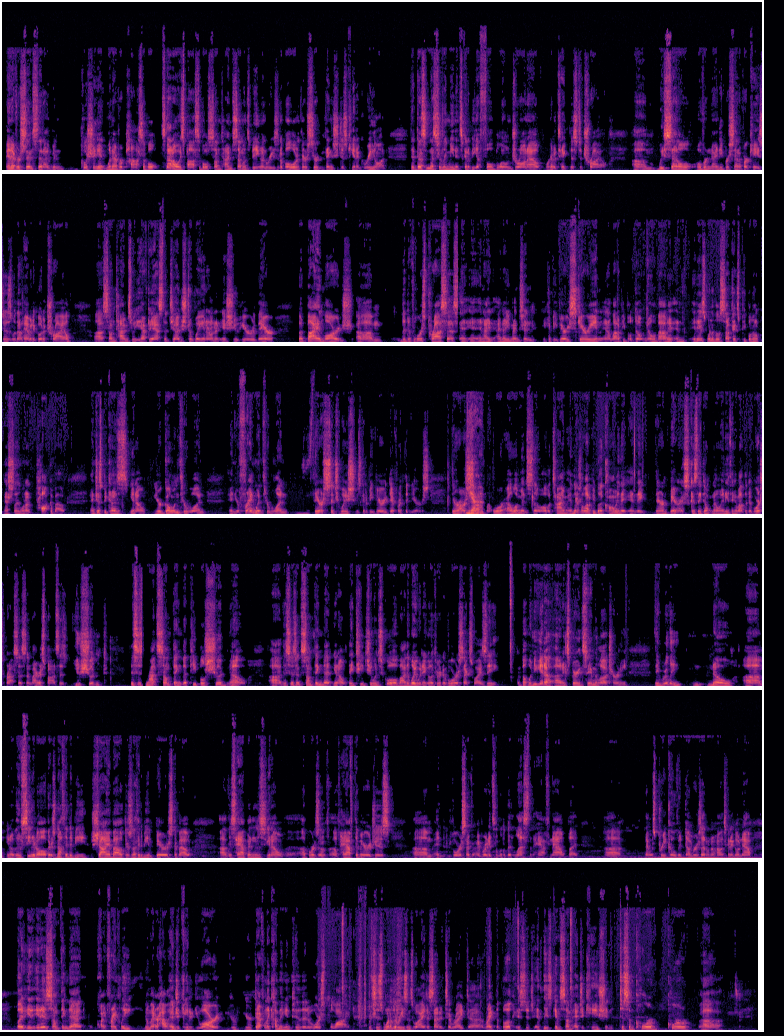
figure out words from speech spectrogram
and ever since then i've been pushing it whenever possible. It's not always possible. Sometimes someone's being unreasonable or there's certain things you just can't agree on. That doesn't necessarily mean it's going to be a full-blown drawn out we're going to take this to trial. Um, we settle over 90% of our cases without having to go to trial. Uh, sometimes we have to ask the judge to weigh in on an issue here or there. But by and large um, the divorce process, and, and I, I, know you mentioned it can be very scary, and, and, a lot of people don't know about it, and it is one of those subjects people don't necessarily want to talk about. And just because you know you're going through one, and your friend went through one, their situation is going to be very different than yours. There are yeah. some core elements though all the time, and there's a lot of people that call me and they they're embarrassed because they don't know anything about the divorce process. And my response is, you shouldn't. This is not something that people should know uh, this isn't something that you know they teach you in school. By the way, when you go through a divorce, X, Y, Z. But when you get a, an experienced family law attorney, they really know. Um, you know, they've seen it all. There's nothing to be shy about. There's nothing to be embarrassed about. Uh, this happens, you know, upwards of, of half the marriages um, and divorce. I've, I've, read it's a little bit less than half now, but uh, that was pre-COVID numbers. I don't know how it's going to go now, but it, it is something that, quite frankly, no matter how educated you are, you're you're definitely coming into the divorce blind, which is one of the reasons why I decided to write uh, write the book is to at least give some education to some core core uh,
